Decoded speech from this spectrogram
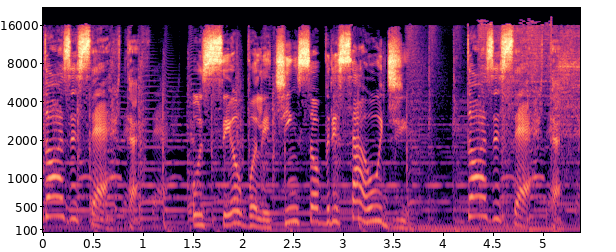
Dose certa. O seu boletim sobre saúde. Dose certa.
